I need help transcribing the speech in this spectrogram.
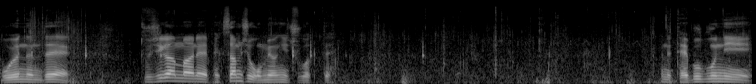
모였는데 두 시간 만에 135명이 죽었대. 근데 대부분이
